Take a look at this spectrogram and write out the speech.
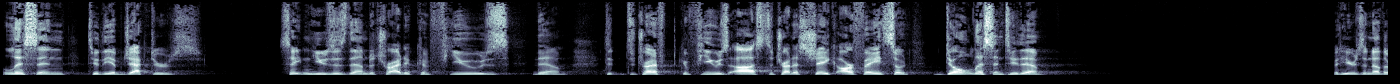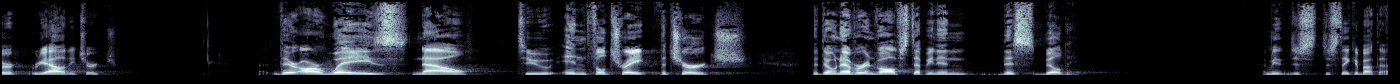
listen to the objectors. Satan uses them to try to confuse them, to, to try to confuse us, to try to shake our faith. So don't listen to them. But here's another reality, church. There are ways now to infiltrate the church that don't ever involve stepping in this building. I mean, just, just think about that.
